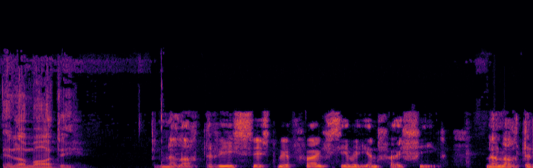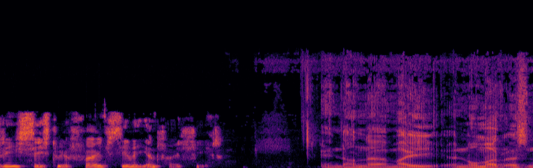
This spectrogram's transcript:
En dan Mati 0836257154. 0836257154. En dan uh, my nommer is 08257241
